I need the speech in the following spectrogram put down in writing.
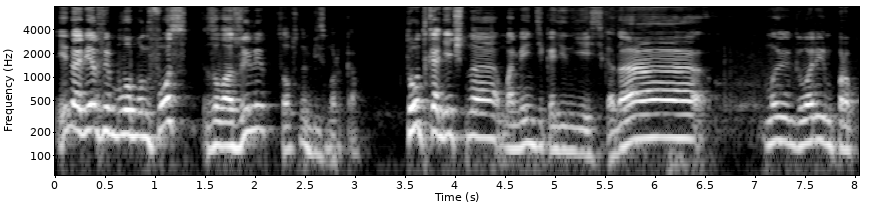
И на верфи Бломунфос заложили, собственно, Бисмарка. Тут, конечно, моментик один есть. Когда мы говорим про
